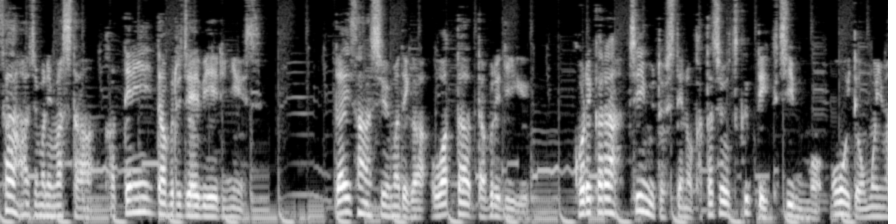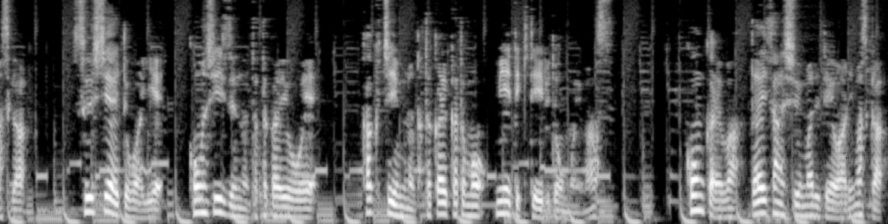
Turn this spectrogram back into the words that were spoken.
さあ始まりました。勝手に WJBL ニュース。第3週までが終わった W リーグ。これからチームとしての形を作っていくチームも多いと思いますが、数試合とはいえ、今シーズンの戦いを終え、各チームの戦い方も見えてきていると思います。今回は第3週までではありますが、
